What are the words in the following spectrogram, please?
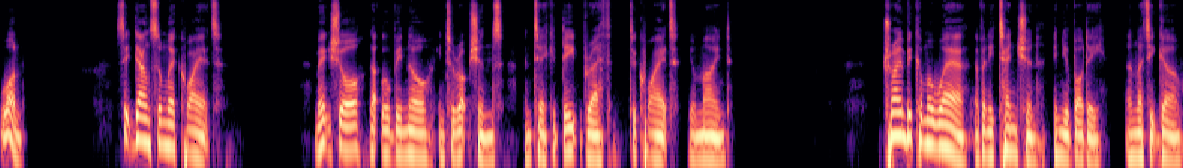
1. Sit down somewhere quiet. Make sure that there will be no interruptions and take a deep breath to quiet your mind. Try and become aware of any tension in your body and let it go.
